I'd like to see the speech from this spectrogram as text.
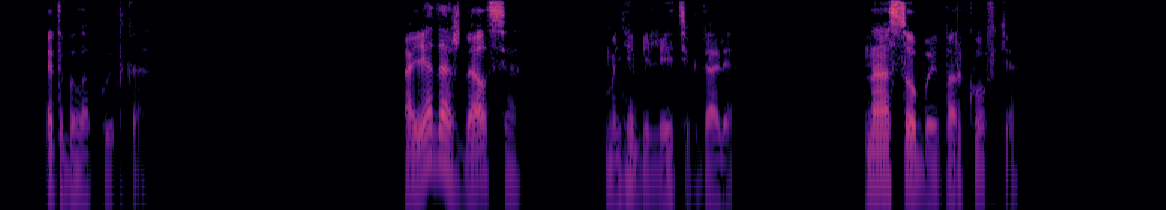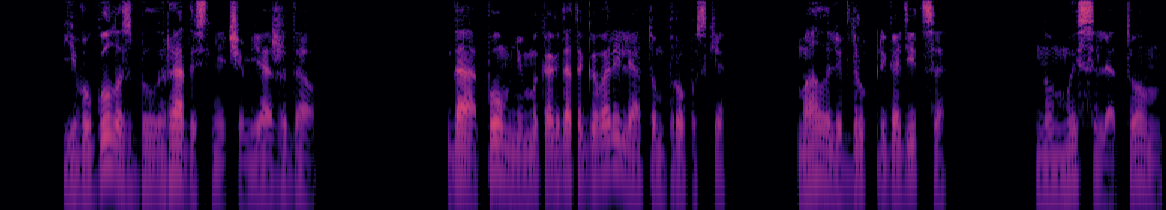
— это была пытка. А я дождался. Мне билетик дали. На особые парковки. Его голос был радостнее, чем я ожидал. Да, помню, мы когда-то говорили о том пропуске. Мало ли, вдруг пригодится. Но мысль о том,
